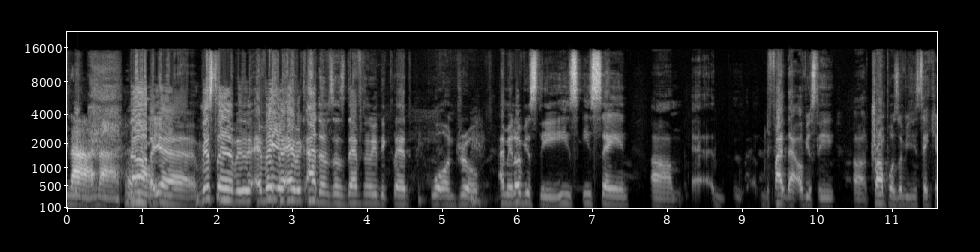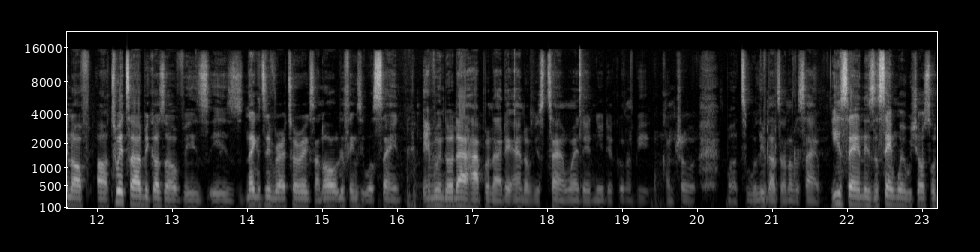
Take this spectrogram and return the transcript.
nah, nah. nah. nah, yeah, Mr. Mayor Eric Adams has definitely declared war on drill. I mean, obviously, he's he's saying um, uh, the fact that obviously uh, Trump was obviously taking off uh, Twitter because of his his negative rhetorics and all the things he was saying. Even though that happened at the end of his term when they knew they couldn't be controlled, but we'll leave that to another side. He's saying it's the same way we should also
